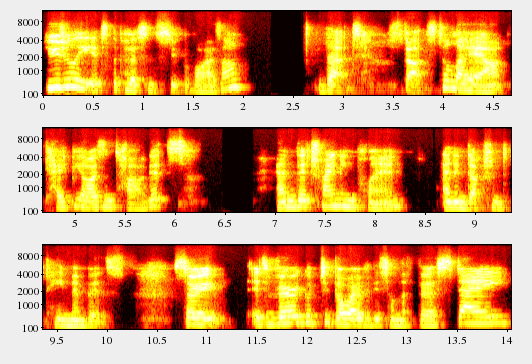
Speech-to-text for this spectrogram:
usually it's the person's supervisor that starts to lay out KPIs and targets and their training plan and induction to team members. So it's very good to go over this on the first day,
